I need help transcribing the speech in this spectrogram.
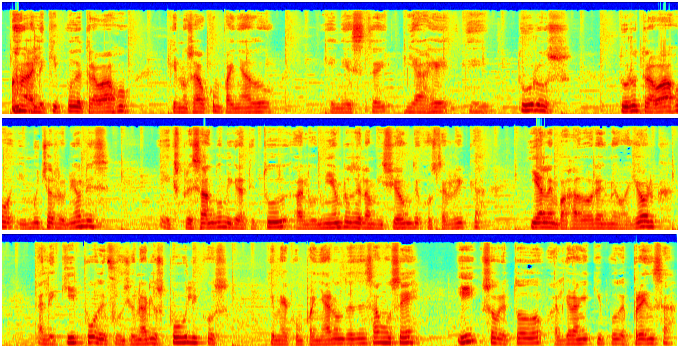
al equipo de trabajo que nos ha acompañado en este viaje de duros duro trabajo y muchas reuniones, expresando mi gratitud a los miembros de la misión de Costa Rica y a la embajadora en Nueva York, al equipo de funcionarios públicos que me acompañaron desde San José y sobre todo al gran equipo de prensa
